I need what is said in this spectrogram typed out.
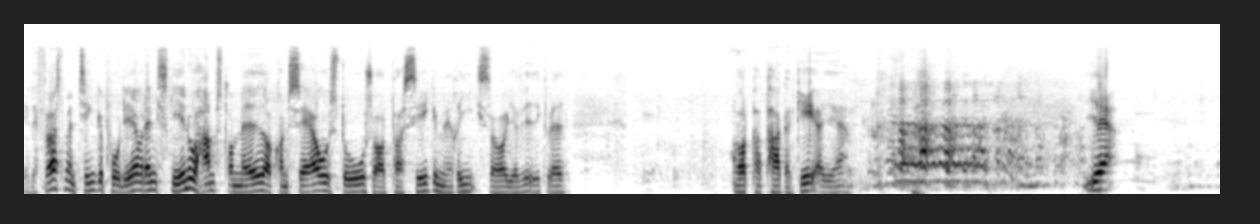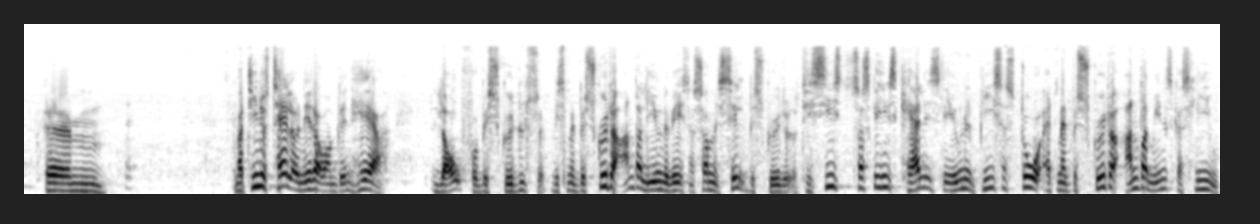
Ja, det første man tænker på, det er, hvordan skal jeg nu hamstre mad og konservesdåser og et par sække med ris og jeg ved ikke hvad. Og et par pakker gær, ja. ja. Øhm. Martinus taler jo netop om den her lov for beskyttelse. Hvis man beskytter andre levende væsener, så er man selv beskyttet. Og til sidst, så skal ens kærlighedslevende blive så stor, at man beskytter andre menneskers liv.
